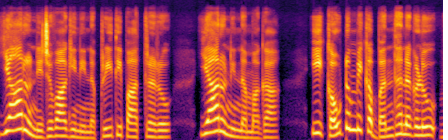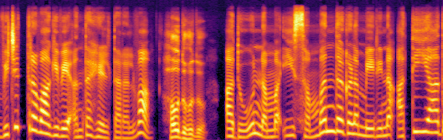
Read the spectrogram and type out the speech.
ಯಾರು ನಿಜವಾಗಿ ನಿನ್ನ ಪ್ರೀತಿಪಾತ್ರರು? ಯಾರು ನಿನ್ನ ಮಗ? ಈ ಕೌಟುಂಬಿಕ ಬಂಧನಗಳು ವಿಚಿತ್ರವಾಗಿವೆ ಅಂತ ಹೇಳ್ತಾರಲ್ವಾ? ಹೌದು ಹೌದು. ಅದು ನಮ್ಮ ಈ ಸಂಬಂಧಗಳ ಮೇಲಿನ ಅತಿಯಾದ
